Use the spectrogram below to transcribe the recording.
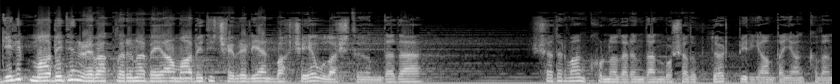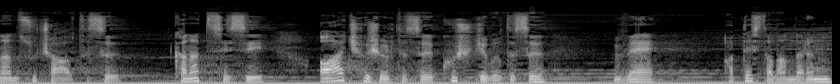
Gelip mabedin revaklarına veya mabedi çevreleyen bahçeye ulaştığında da şadırvan kurnalarından boşalıp dört bir yanda yankılanan su çağaltısı, kanat sesi, ağaç hışırtısı, kuş cıvıltısı ve abdest alanların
